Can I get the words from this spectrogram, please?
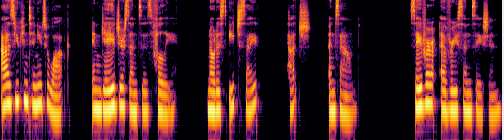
As you continue to walk, engage your senses fully Notice each sight, touch, and sound. Savor every sensation.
